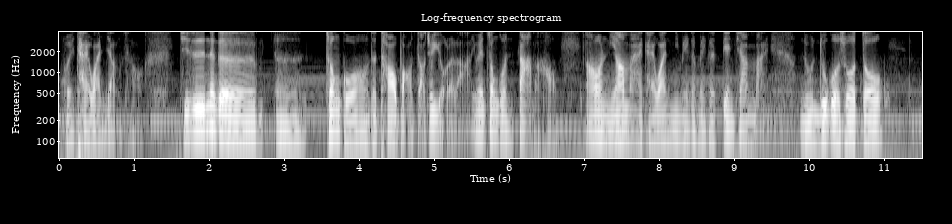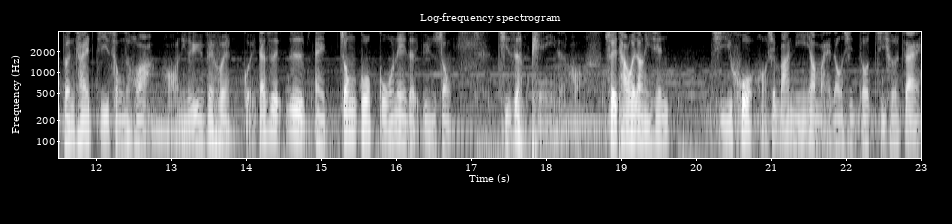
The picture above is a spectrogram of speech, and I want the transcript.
回台湾这样子哦。其实那个，呃，中国的淘宝早就有了啦，因为中国很大嘛，哈。然后你要买来台湾，你每个每个店家买，如如果说都分开寄送的话，哦，你的运费会很贵。但是日，哎、中国国内的运送其实很便宜的，哈。所以他会让你先集货，哦，先把你要买的东西都集合在，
